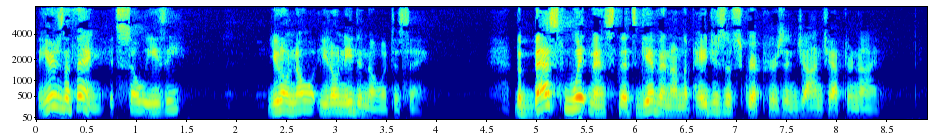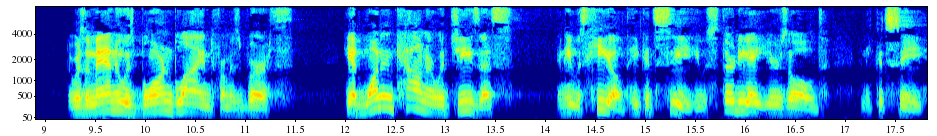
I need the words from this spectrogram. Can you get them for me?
But here's the thing it's so easy. You don't, know, you don't need to know what to say. The best witness that's given on the pages of scriptures in John chapter 9. There was a man who was born blind from his birth. He had one encounter with Jesus and he was healed. He could see. He was 38 years old and he could see.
